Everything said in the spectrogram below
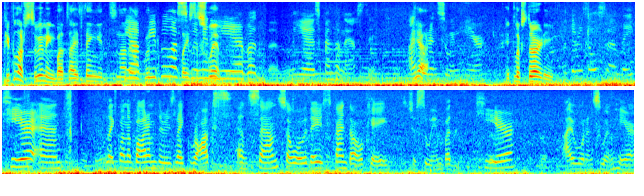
People are swimming, but I think it's not yeah, a good people are place swimming to swim. here, but uh, yeah, it's kind of nasty. I Yeah. wouldn't swim here. It looks dirty. But there is also a lake here, and like on the bottom there is like rocks and sand, so over there it's kind of okay to swim. But here, I wouldn't swim here.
